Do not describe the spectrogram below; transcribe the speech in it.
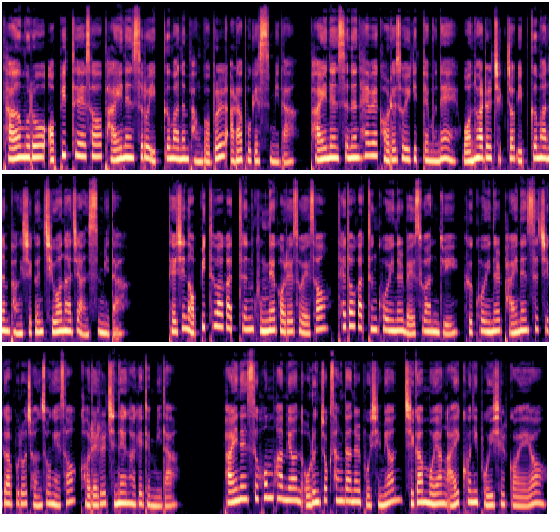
다음으로 업비트에서 바이낸스로 입금하는 방법을 알아보겠습니다. 바이낸스는 해외 거래소이기 때문에 원화를 직접 입금하는 방식은 지원하지 않습니다. 대신 업비트와 같은 국내 거래소에서 테더 같은 코인을 매수한 뒤 그 코인을 바이낸스 지갑으로 전송해서 거래를 진행하게 됩니다. 바이낸스 홈 화면 오른쪽 상단을 보시면 지갑 모양 아이콘이 보이실 거예요.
